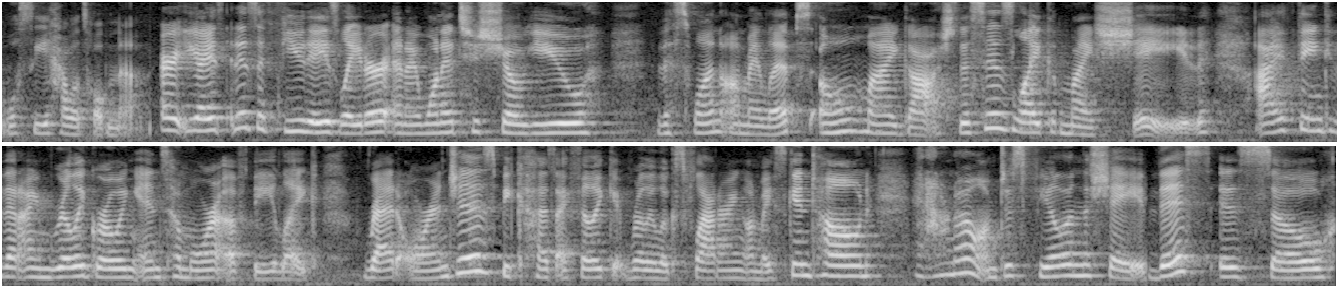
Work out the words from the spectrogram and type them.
we'll see how it's holding up. All right, you guys, it is a few days later and I wanted to show you this one on my lips. Oh my gosh, this is like my shade. I think that I'm really growing into more of the like red oranges because I feel like it really looks flattering on my skin tone. And I don't know, I'm just feeling the shade. This is so,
